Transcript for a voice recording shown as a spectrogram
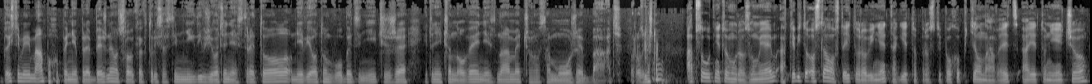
do istej miery mám pochopenie pre bežného človeka, ktorý sa s tým nikdy v živote nestretol, nevie o tom vôbec nič, že je to niečo nové, neznáme, čoho sa môže báť. Rozumieš? Absolútne tomu rozumiem a keby to ostalo v tejto rovine, tak je to proste pochopiteľná vec a je to niečo,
